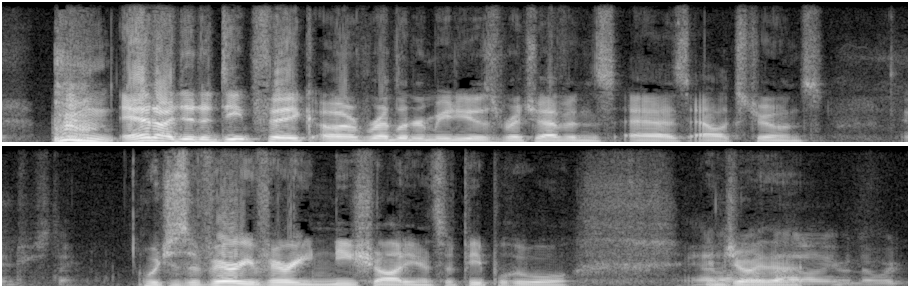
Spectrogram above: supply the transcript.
and I did a deep fake of Red Letter Media's Rich Evans as Alex Jones, Interesting. which is a very, very niche audience of people who will. Yeah, Enjoy that. I don't even know what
